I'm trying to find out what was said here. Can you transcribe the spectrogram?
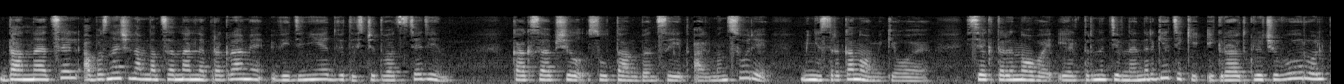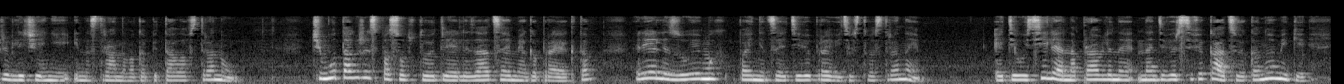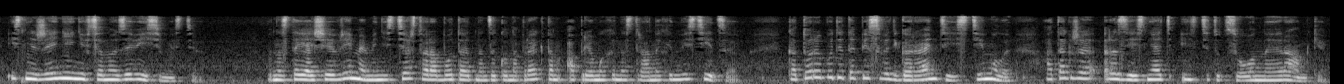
Данная цель обозначена в национальной программе «Видение 2021». Как сообщил Султан бен Саид Аль-Мансури, министр экономики ОАЭ, секторы новой и альтернативной энергетики играют ключевую роль в привлечении иностранного капитала в страну, чему также способствует реализация мегапроектов – реализуемых по инициативе правительства страны. Эти усилия направлены на диверсификацию экономики и снижение нефтяной зависимости. В настоящее время Министерство работает над законопроектом о прямых иностранных инвестициях, который будет описывать гарантии, стимулы, а также разъяснять институционные рамки.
